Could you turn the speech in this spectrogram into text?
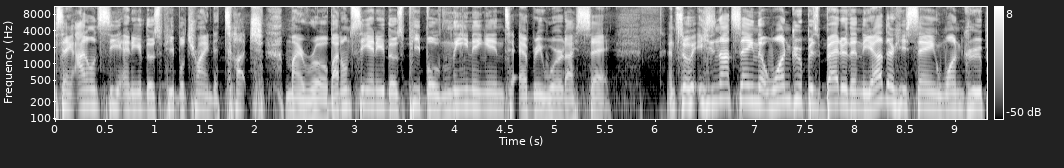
Saying, I don't see any of those people trying to touch my robe. I don't see any of those people leaning into every word I say. And so he's not saying that one group is better than the other. He's saying one group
